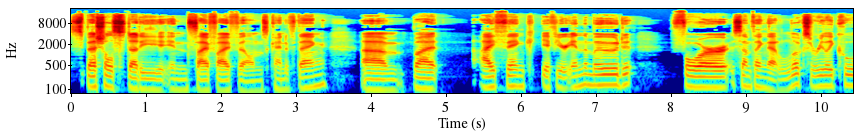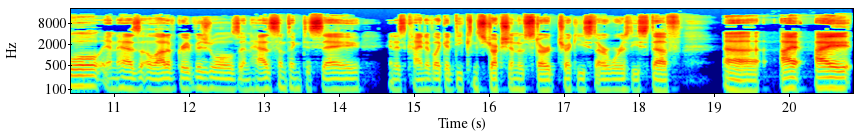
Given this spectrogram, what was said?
special study in sci-fi films kind of thing. Um but I think if you're in the mood for something that looks really cool and has a lot of great visuals and has something to say and is kind of like a deconstruction of Star Trekky, Star Warsy stuff, uh, I I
